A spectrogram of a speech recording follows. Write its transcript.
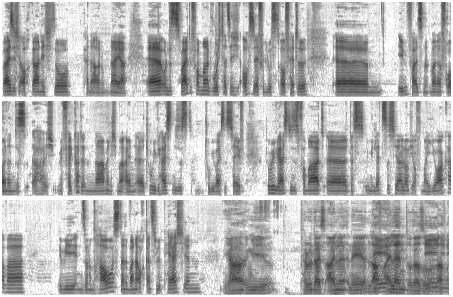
weiß ich auch gar nicht so, keine Ahnung, naja. Äh, und das zweite Format, wo ich tatsächlich auch sehr viel Lust drauf hätte, ähm, ebenfalls mit meiner Freundin, das, ah, ich, mir fällt gerade der Name nicht mehr ein. Äh, Tobi, wie heißt denn dieses, Tobi weiß es safe, Tobi, wie heißt dieses Format, äh, das irgendwie letztes Jahr, glaube ich, auf Mallorca war, irgendwie in so einem Haus, dann waren da auch ganz viele Pärchen. Ja, irgendwie Paradise Island, nee, Love Nee. Island oder so. nee, Love nee,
